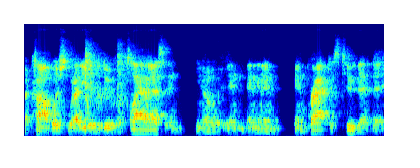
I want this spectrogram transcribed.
accomplish what I needed to do for class and you know in in, in, practice too that day.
